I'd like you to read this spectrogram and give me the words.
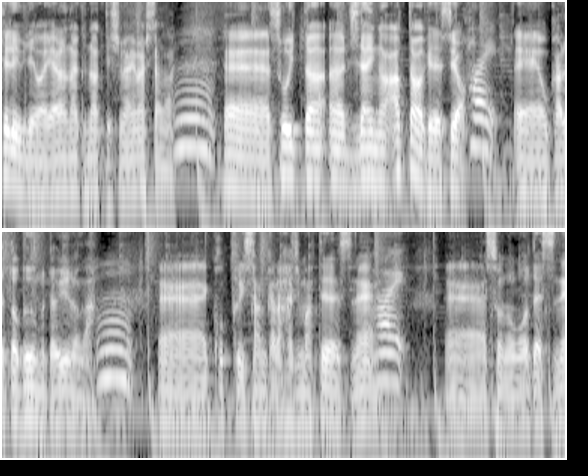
テレビではやらなくなってしまいましたが、あ。うん。えーそういったあ時代があったわけですよ、はい。えーオカルトブームというのが、うん。えーこっくりさんから始まってですね、はい。えーその後ですね、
